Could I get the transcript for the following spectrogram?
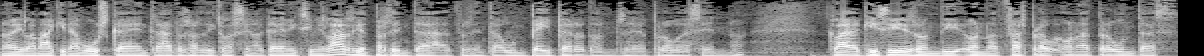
no? i la màquina busca entre altres articles acadèmics similars i et presenta, et presenta un paper doncs, eh, prou decent. No? Clar, aquí sí és on, di, on, et, fas, on et preguntes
